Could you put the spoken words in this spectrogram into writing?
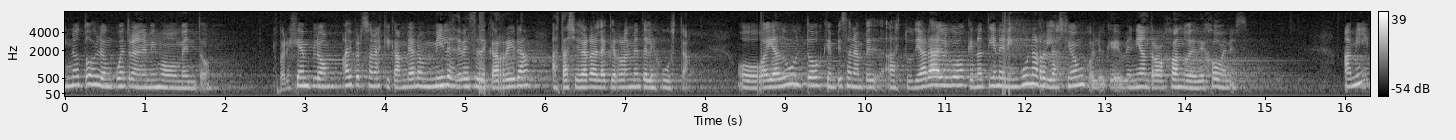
y no todos lo encuentran en el mismo momento. Por ejemplo, hay personas que cambiaron miles de veces de carrera hasta llegar a la que realmente les gusta o hay adultos que empiezan a, estudiar algo que no tiene ninguna relación con lo que venían trabajando desde jóvenes. A mí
